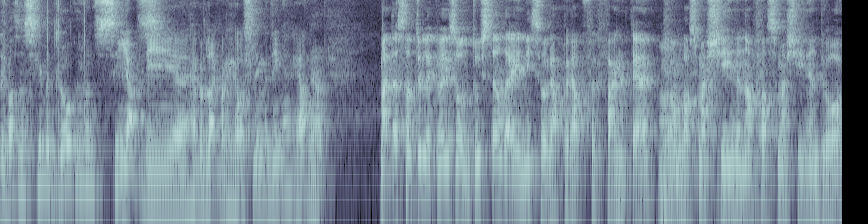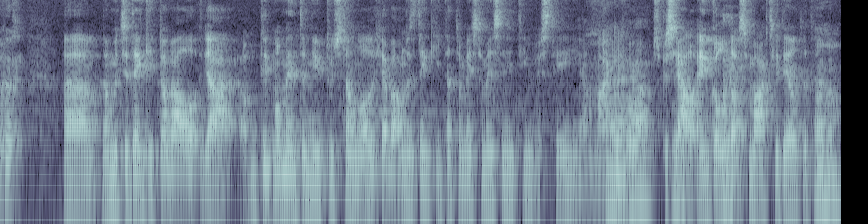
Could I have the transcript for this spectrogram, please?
Er was een slimme droger van Siemens. ja die eh, hebben blijkbaar heel slimme dingen. Ja. Ja. Maar dat is natuurlijk wel zo'n toestel dat je niet zo rap rap vervangt. hè. Zo'n wasmachine, afwasmachine, droger. Eh, dan moet je denk ik toch al ja, op dit moment een nieuw toestel nodig hebben. Anders denk ik dat de meeste mensen niet die investering gaan maken Ja, voor ja. speciaal enkel dat smart gedeelte te hebben.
